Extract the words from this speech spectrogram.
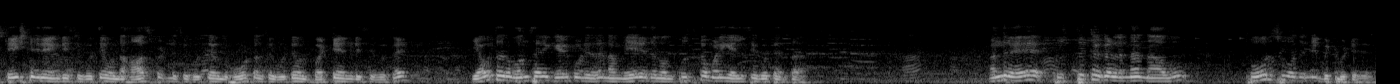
ಸ್ಟೇಷನರಿ ಅಂಗಡಿ ಸಿಗುತ್ತೆ, ಒಂದು ಹಾಸ್ಪಿಟ್ಲ್ ಸಿಗುತ್ತೆ, ಒಂದು ಹೋಟೆಲ್ ಸಿಗುತ್ತೆ, ಒಂದು ಬಟ್ಟೆ ಅಂಗಡಿ ಸಿಗುತ್ತೆ. ಯಾವತ್ತಾದ್ರು ಒಂದ್ಸರಿ ಕೇಳ್ಕೊಂಡಿದ್ರೆ ನಮ್ಮ ಏರಿಯಾದಲ್ಲಿ ಒಂದು ಪುಸ್ತಕ ಮಳಿಗೆ ಎಲ್ಲಿ ಸಿಗುತ್ತೆ ಅಂತ? ಅಂದರೆ ಪುಸ್ತಕಗಳನ್ನು ನಾವು ತೋರಿಸುವುದನ್ನೇ ಬಿಟ್ಬಿಟ್ಟಿದ್ದೇವೆ.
